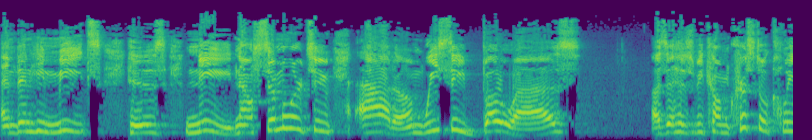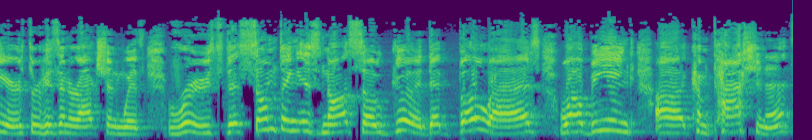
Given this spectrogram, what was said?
And then he meets his need. Now, similar to Adam, we see Boaz as it has become crystal clear through his interaction with Ruth that something is not so good. That Boaz, while being uh, compassionate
